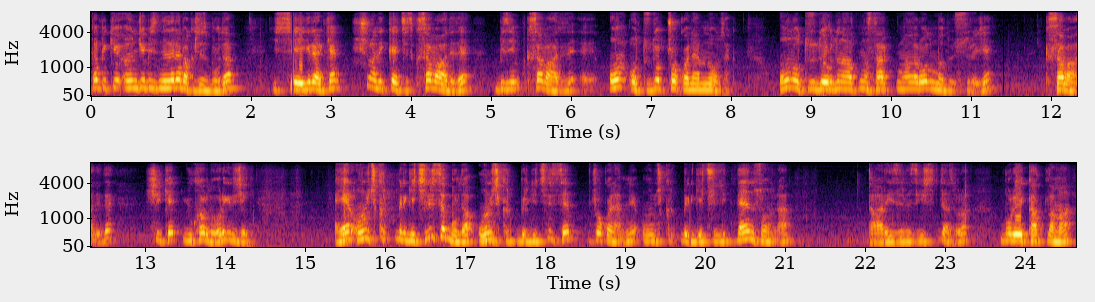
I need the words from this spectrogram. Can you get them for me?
Tabii ki önce biz nelere bakacağız burada? Hisseye girerken şuna dikkat edeceğiz. Kısa vadede bizim kısa vadede e, 10.34 çok önemli olacak. 10.34'ün altında sarkmalar olmadığı sürece kısa vadede şirket yukarı doğru gidecek. Eğer 13.41 geçilirse burada 13.41 geçilirse çok önemli. 13.41 geçildikten sonra tarihi zirvesi geçtikten sonra burayı katlama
